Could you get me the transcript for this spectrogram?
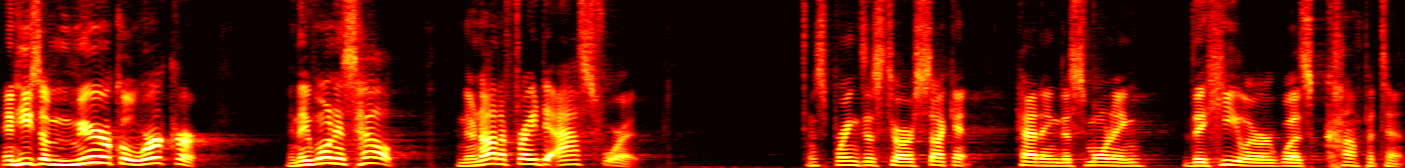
and he's a miracle worker. And they want his help, and they're not afraid to ask for it. This brings us to our second heading this morning the healer was competent.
